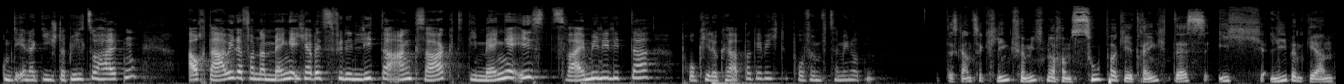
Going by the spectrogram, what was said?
um die Energie stabil zu halten. Auch da wieder von der Menge. Ich habe jetzt für den Liter angesagt, die Menge ist 2 Milliliter pro Kilo Körpergewicht pro 15 Minuten. Das Ganze klingt für mich nach einem super Getränk, das ich liebend gern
